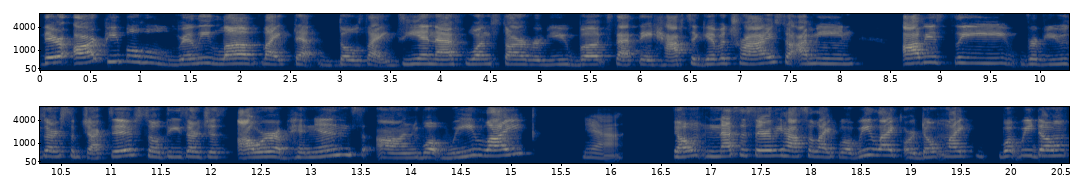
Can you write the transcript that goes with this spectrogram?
There are people who really love like that those like DNF one star review books that they have to give a try. So I mean, obviously reviews are subjective, so these are just our opinions on what we like. Yeah. Don't necessarily have to like what we like or don't like what we don't.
